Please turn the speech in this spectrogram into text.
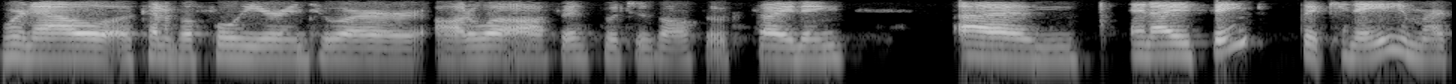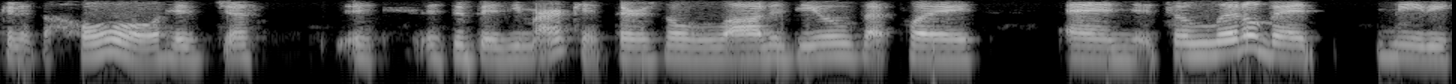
we're now a, kind of a full year into our Ottawa office, which is also exciting. Um, and I think the Canadian market as a whole has just it's it's a busy market. There's a lot of deals at play, and it's a little bit maybe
